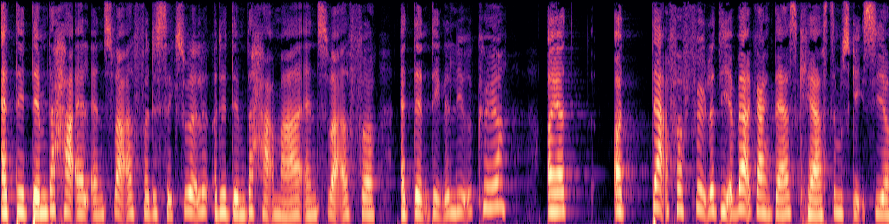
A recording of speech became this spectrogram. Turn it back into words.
at det er dem, der har alt ansvaret for det seksuelle, og det er dem, der har meget ansvaret for, at den del af livet kører. Og, jeg, derfor føler de, at hver gang deres kæreste måske siger,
